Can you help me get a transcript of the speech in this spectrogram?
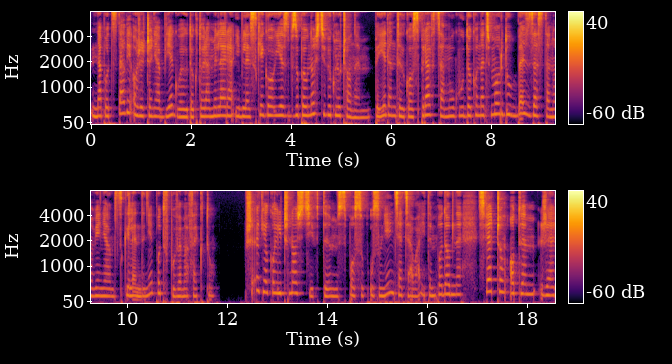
Na podstawie orzeczenia biegłych doktora Müllera i Bleskiego jest w zupełności wykluczone, by jeden tylko sprawca mógł dokonać mordu bez zastanowienia względnie pod wpływem afektu. Wszelkie okoliczności, w tym sposób usunięcia ciała i tym podobne, świadczą o tym, że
